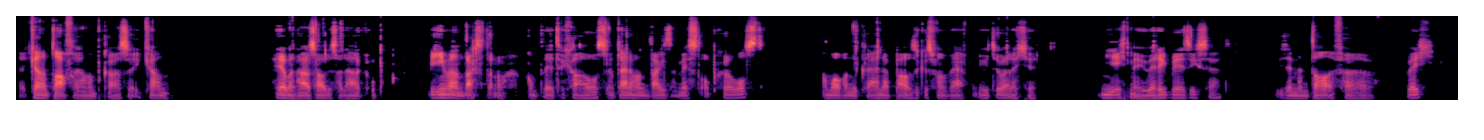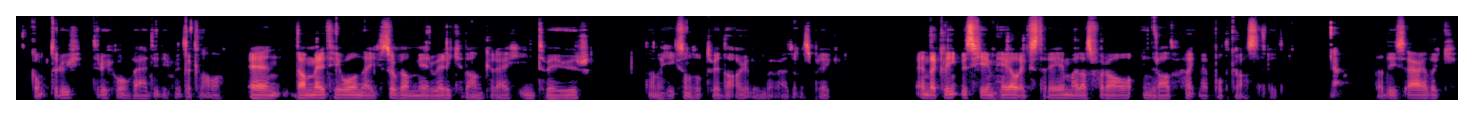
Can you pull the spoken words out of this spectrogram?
Ik kan de tafel gaan opkuisen. Ik kan... Heel mijn huishouden staat eigenlijk op... begin van de dag staat er nog complete chaos. En het einde van de dag is dat meestal opgelost. Allemaal van die kleine pauzes van vijf minuten, waar dat je niet echt met je werk bezig bent. Je bent mentaal even weg. Kom terug, terug gewoon 25 minuten knallen. En dan merk je gewoon dat ik zoveel meer werk gedaan krijg in twee uur, dan dat ik soms op twee dagen doe, bij wijze van spreken. En dat klinkt misschien heel extreem, maar dat is vooral inderdaad ik mijn podcast editen. Ja. Dat is eigenlijk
